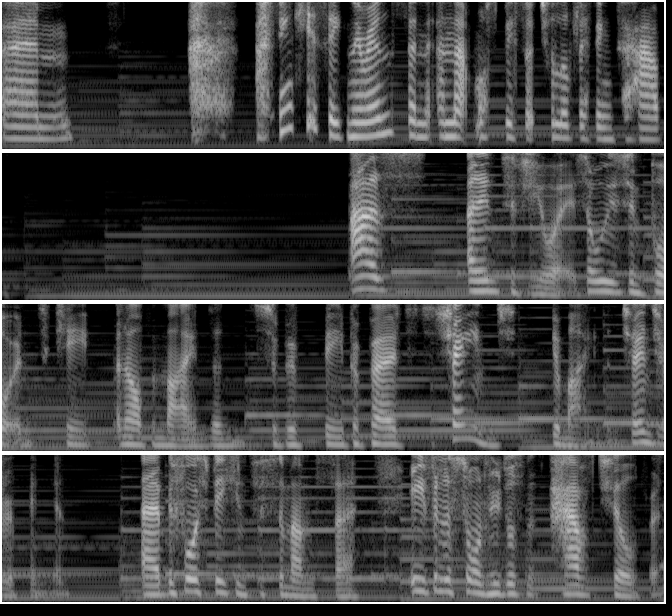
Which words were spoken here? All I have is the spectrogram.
Um i think it's ignorance and and that must be such a lovely thing to have. As an interviewer, it's always important to keep an open mind and to be prepared to change your mind and change your opinion. Uh, before speaking to Samantha, even as someone who doesn't have children,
